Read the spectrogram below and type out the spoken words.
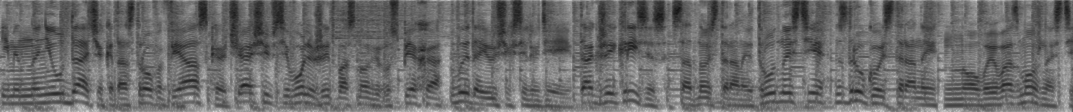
именно неудача, катастрофа, фиаско чаще всего лежит в основе успеха выдающихся людей. Также и кризис. С одной стороны трудности, с другой стороны новые возможности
